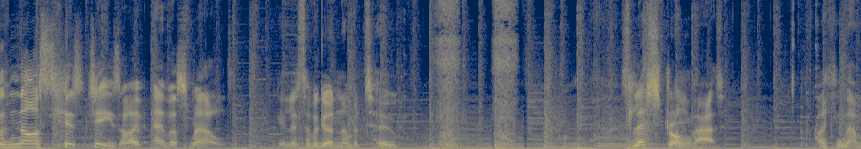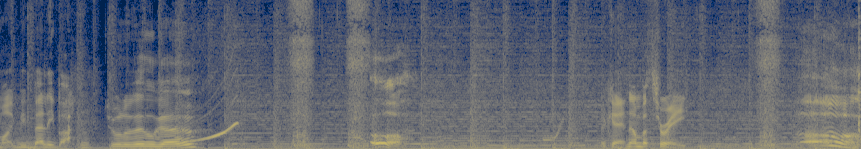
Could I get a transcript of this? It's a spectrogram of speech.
The nastiest cheese I've ever smelled. Okay, let's have a go at number two. It's less strong, that. I think that might be belly button. Do you want a little go? Oh! Okay, number three. Ugh!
